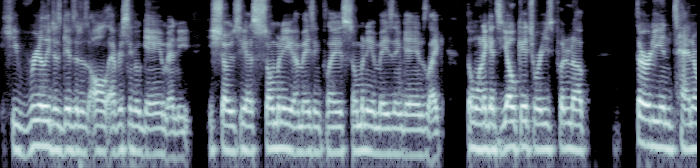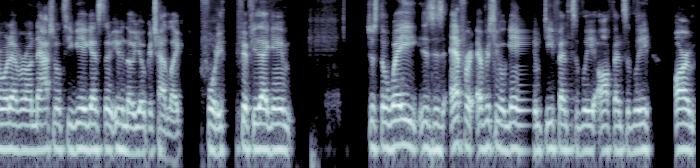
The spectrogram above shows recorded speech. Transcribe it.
He really just gives it his all every single game, and he he shows he has so many amazing plays, so many amazing games, like the one against Jokic where he's putting up 30 and 10 or whatever on national TV against them, even though Jokic had like 40, 50 that game. Just the way is his effort every single game, defensively, offensively. Our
